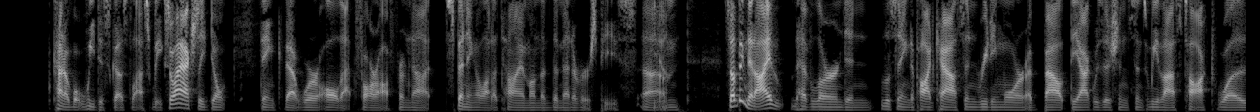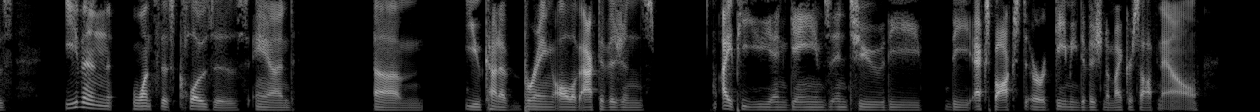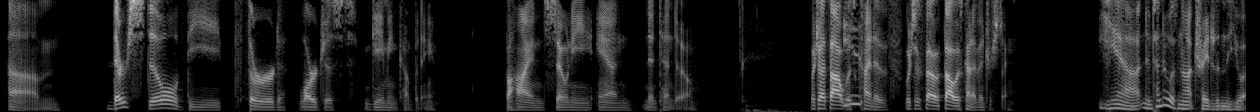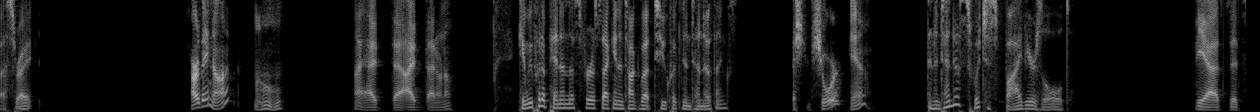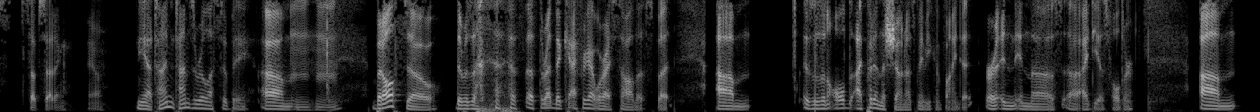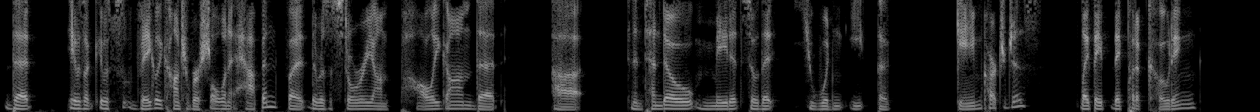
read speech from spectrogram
kind of what we discussed last week. So I actually don't think that we're all that far off from not spending a lot of time on the, the metaverse piece. Um, yeah. Something that I have learned in listening to podcasts and reading more about the acquisition since we last talked was even once this closes and um, you kind of bring all of Activision's IP and games into the the Xbox or gaming division of Microsoft now. Um, they're still the third largest gaming company behind Sony and Nintendo, which I thought was Is... kind of which I thought, thought was kind of interesting. Yeah, Nintendo is not traded in the U.S., right? Are they not? Oh, I, I I I don't know. Can we put a pin in this for a second and talk about two quick Nintendo things? Sure, yeah, The Nintendo Switch is five years old. yeah. It's it's, upsetting. Yeah. Yeah, time time's a real sob. Um, Mm-hmm. but also there was a, a thread that I forgot where I saw this, but um, this was an old. I put in the show notes. Maybe you can find it or in in the uh, ideas folder. Um, that it was a it was vaguely controversial when it happened, but there was a story on Polygon that uh, Nintendo made it so that you wouldn't eat the game cartridges. Like they they put a coating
